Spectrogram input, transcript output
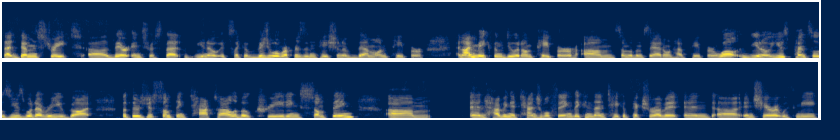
that demonstrate uh, their interest that, you know, it's like a visual representation of them on paper. And I make them do it on paper. Um, some of them say I don't have paper. Well, you know, use pencils, use whatever you've got, but there's just something tactile about creating something um, and having a tangible thing, they can then take a picture of it and, uh, and share it with me.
